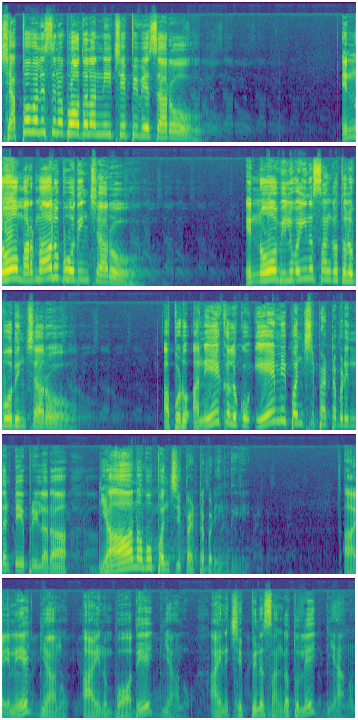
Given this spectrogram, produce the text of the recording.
చెప్పవలసిన బోధలన్నీ చెప్పివేశారో ఎన్నో మర్మాలు బోధించారో ఎన్నో విలువైన సంగతులు బోధించారో. అప్పుడు అనేకులకు ఏమి పంచి పెట్టబడిందంటే ప్రియులరా జ్ఞానము పంచి పెట్టబడింది ఆయనే జ్ఞానం ఆయన బోధే జ్ఞానం ఆయన చెప్పిన సంగతులే జ్ఞానం.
